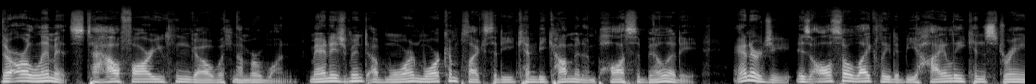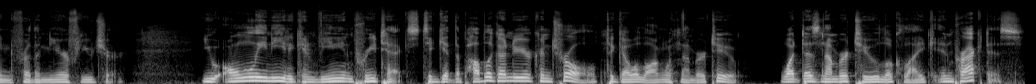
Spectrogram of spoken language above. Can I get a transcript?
There are limits to how far you can go with number one. Management of more and more complexity can become an impossibility. Energy is also likely to be highly constrained for the near future. You only need a convenient pretext to get the public under your control to go along with number two. What does number two look like in practice?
